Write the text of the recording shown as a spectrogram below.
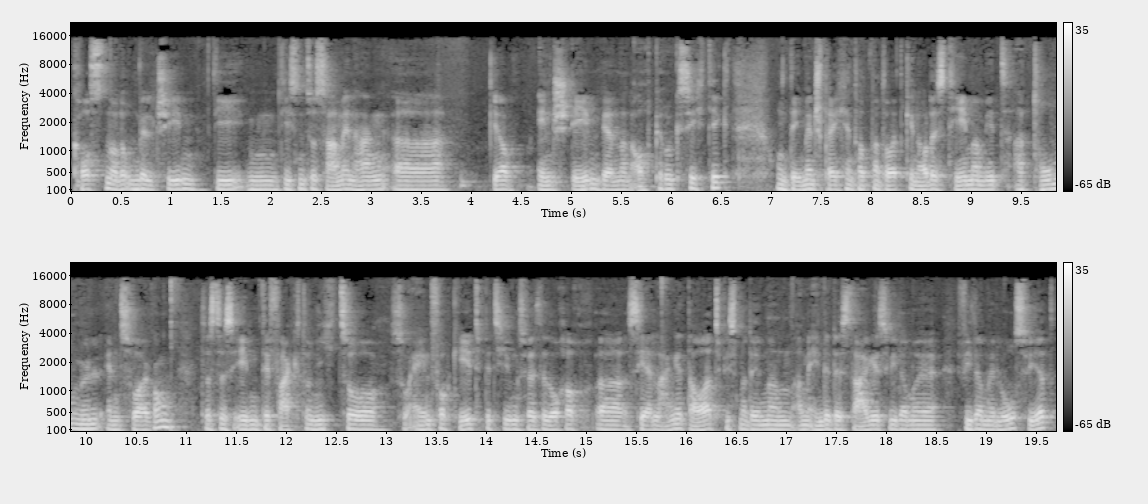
Kosten oder Umweltschäden, die in diesem Zusammenhang äh, ja, entstehen, werden dann auch berücksichtigt. Und dementsprechend hat man dort genau das Thema mit Atommüllentsorgung, dass das eben de facto nicht so, so einfach geht, beziehungsweise doch auch äh, sehr lange dauert, bis man den dann am Ende des Tages wieder mal, wieder mal los wird.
